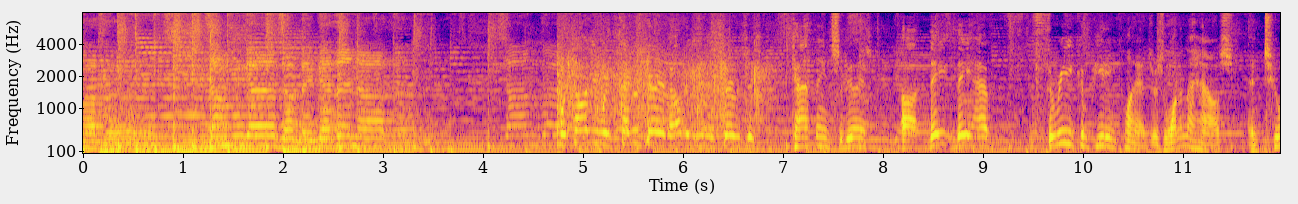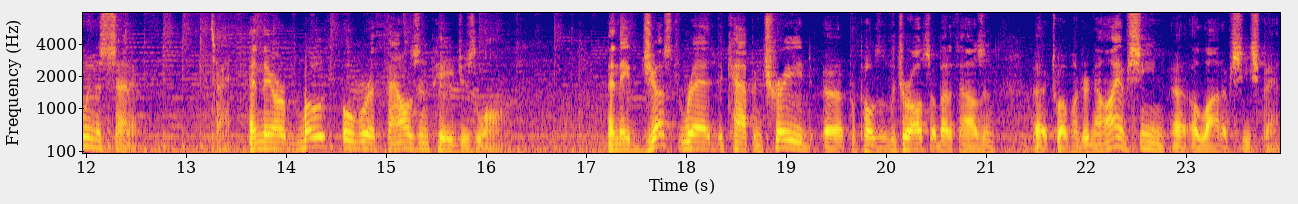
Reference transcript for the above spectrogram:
mothers, some girls are bigger than others. We're talking with Secretary of Health and Human Services, Kathleen Sebelius. Uh, they, they have three competing plans. There's one in the House and two in the Senate. That's right. And they are both over a thousand pages long. And they've just read the cap and trade uh, proposals, which are also about a thousand, uh, 1,200. Now, I have seen uh, a lot of C-SPAN.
